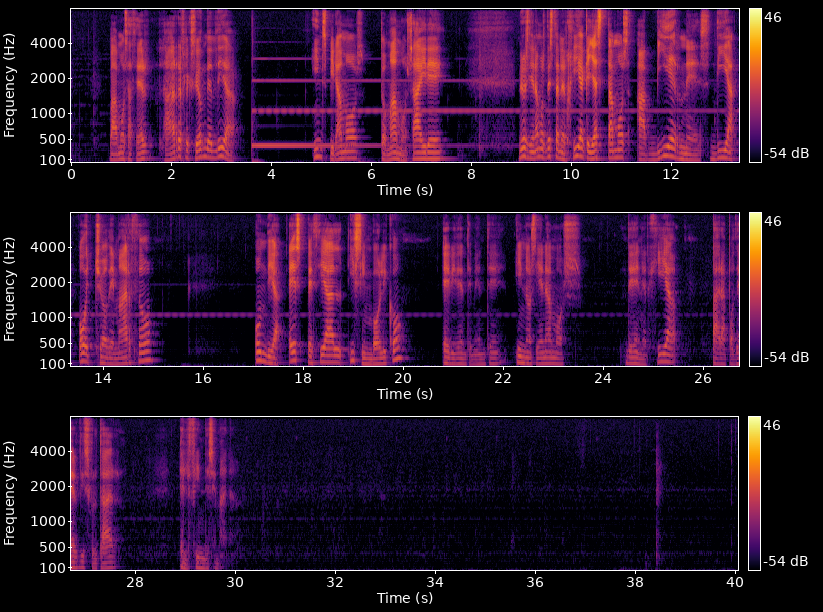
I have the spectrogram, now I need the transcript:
vamos a hacer la reflexión del día. Inspiramos, tomamos aire, nos llenamos de esta energía que ya estamos a viernes, día 8 de marzo, un día especial y simbólico, evidentemente, y nos llenamos de energía para poder disfrutar el fin de semana.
